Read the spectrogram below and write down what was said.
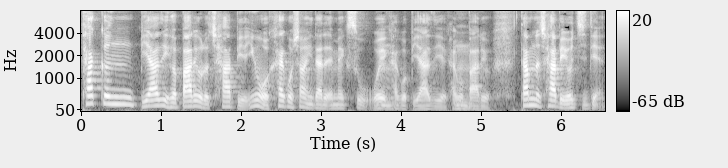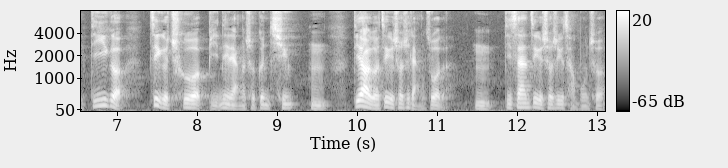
它跟 B R Z 和八六的差别，因为我开过上一代的 M X 五，我也开过嗯 B R Z，、也开过八六，它们的差别有几点。第一个，这个车比那两个车更轻，嗯。第二个，这个车是两座的，嗯。第三，这个车是一个敞篷车，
